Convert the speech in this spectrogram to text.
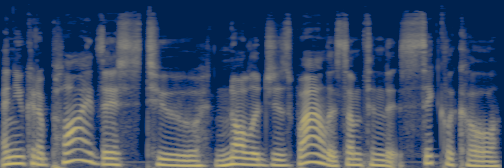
And you can apply this to knowledge as well It's something that's cyclical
